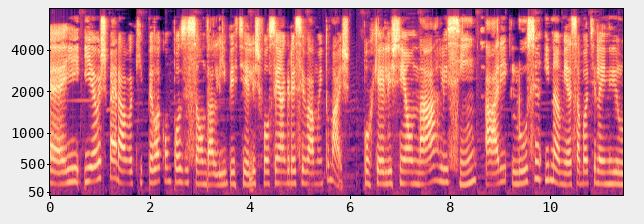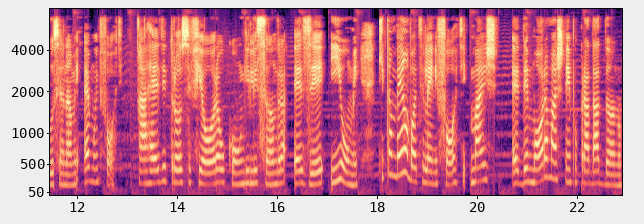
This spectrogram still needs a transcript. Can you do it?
é, e, e, eu esperava que pela composição da Liberty eles fossem agressivar muito mais. Porque eles tinham Nar, Lee Sin, Ari, Lucian e Nami. Essa botlane de Lucian Nami é muito forte. A Red trouxe Fiora, o Kong, Lissandra, EZ e Yumi, que também é uma botlane forte, mas é, demora mais tempo para dar dano,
